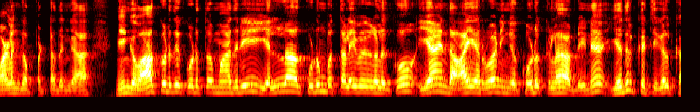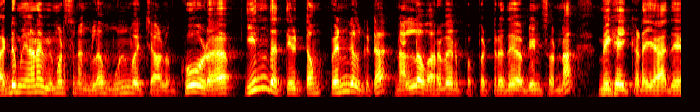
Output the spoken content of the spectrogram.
வழங்கப்பட்டதுங்க. நீங்கள் வாக்குறுதி கொடுத்த மாதிரி எல்லா குடும்ப தலைவர்களுக்கும் ஏன் இந்த ஆயிரம் ரூபாய் நீங்கள் கொடுக்கல அப்படின்னு எதிர்க்கட்சிகள் கடுமையான விமர்சனங்களை முன் வச்சாலும் கூட இந்த திட்டம் பெண்கள்கிட்ட நல்ல வரவேற்பு பெற்றது அப்படின்னு சொன்னால் மிகை கிடையாது.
